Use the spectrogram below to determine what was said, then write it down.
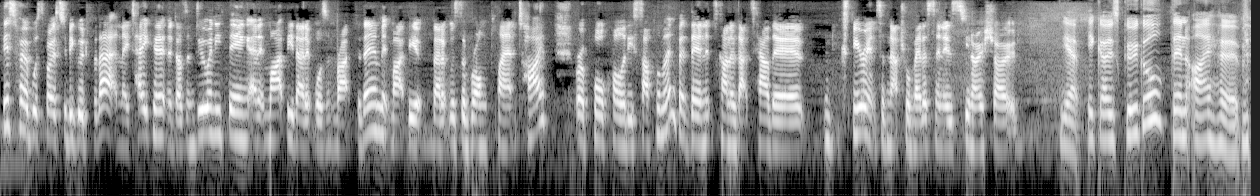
this herb was supposed to be good for that. And they take it and it doesn't do anything. And it might be that it wasn't right for them. It might be that it was the wrong plant type or a poor quality supplement. But then it's kind of that's how their experience of natural medicine is, you know, showed. Yeah, it goes Google, then iHerb.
